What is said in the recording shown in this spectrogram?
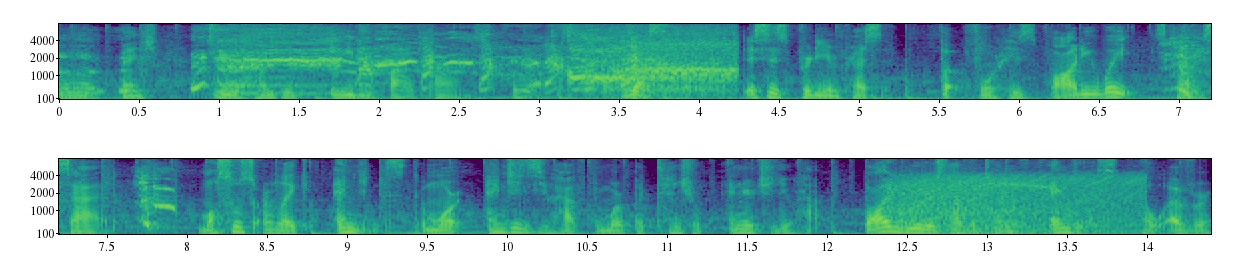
only bench 285 pounds for reps. Yes, this is pretty impressive, but for his body weight, it's kind of sad. Muscles are like engines. The more engines you have, the more potential energy you have. Bodybuilders have a ton of engines. However,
